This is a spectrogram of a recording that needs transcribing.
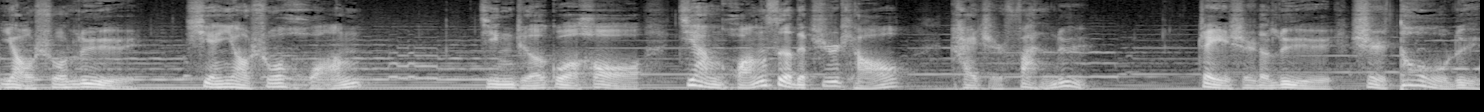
要说绿，先要说黄。惊蛰过后，酱黄色的枝条开始泛绿，这时的绿是豆绿。”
